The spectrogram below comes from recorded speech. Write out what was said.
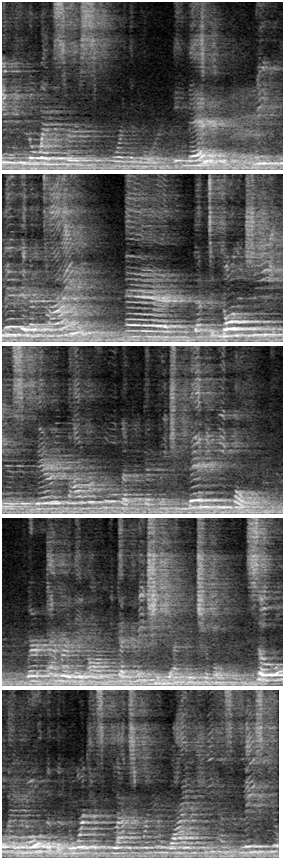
influencers the Lord. Amen? We live in a time and that technology is very powerful, that we can reach many people wherever they are. We can reach the unreachable. So I know that the Lord has plans for you, why He has placed you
